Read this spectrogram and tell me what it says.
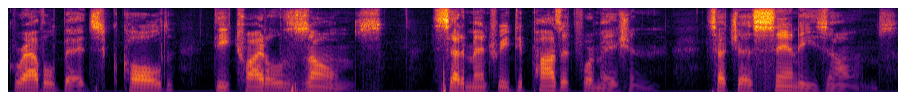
gravel beds called detrital zones, sedimentary deposit formation, such as sandy zones.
